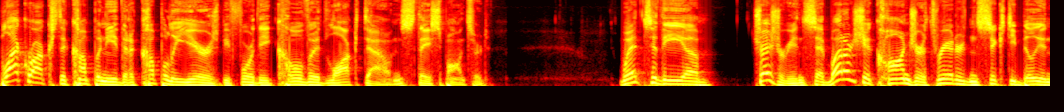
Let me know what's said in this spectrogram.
BlackRock's the company that a couple of years before the COVID lockdowns they sponsored went to the uh, Treasury and said, Why don't you conjure $360 billion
